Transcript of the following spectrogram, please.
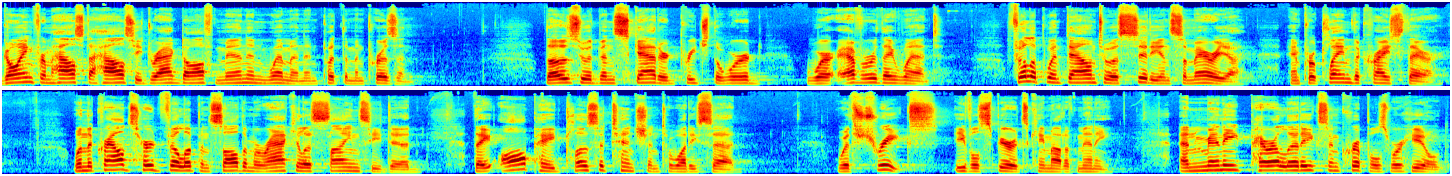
Going from house to house, he dragged off men and women and put them in prison. Those who had been scattered preached the word wherever they went. Philip went down to a city in Samaria and proclaimed the Christ there. When the crowds heard Philip and saw the miraculous signs he did, they all paid close attention to what he said. With shrieks, evil spirits came out of many, and many paralytics and cripples were healed.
